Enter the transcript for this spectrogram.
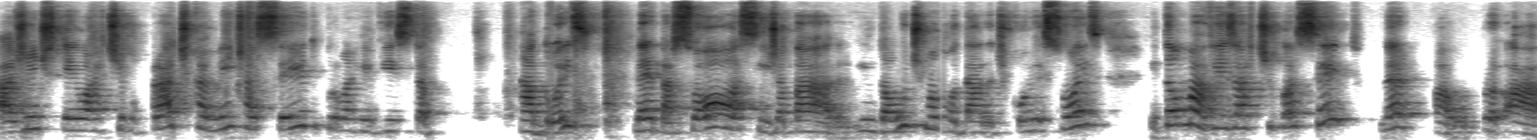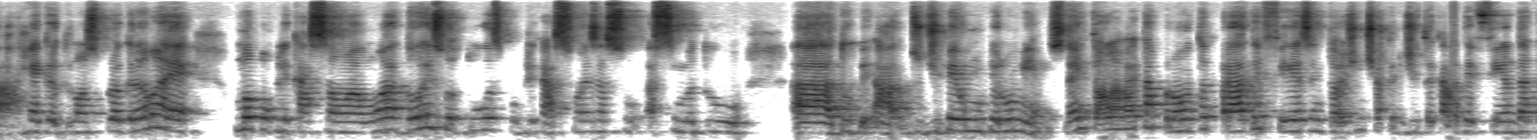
a gente tem o artigo praticamente aceito por uma revista A2, né? Está só assim, já está indo a última rodada de correções, então, uma vez artigo aceito, né, a, a, regra do nosso programa é uma publicação A1, A2 ou duas publicações acima do, a, do, a, de B1, pelo menos. Né? Então, ela vai estar pronta para a defesa, então a gente acredita que ela defenda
